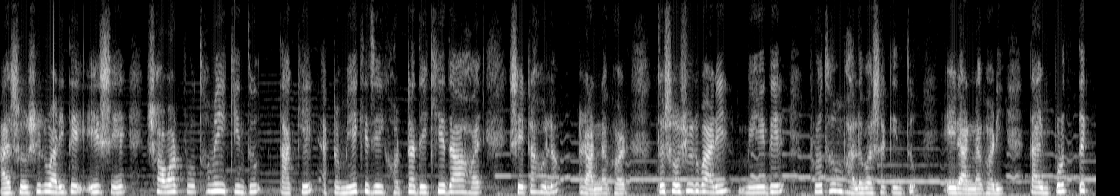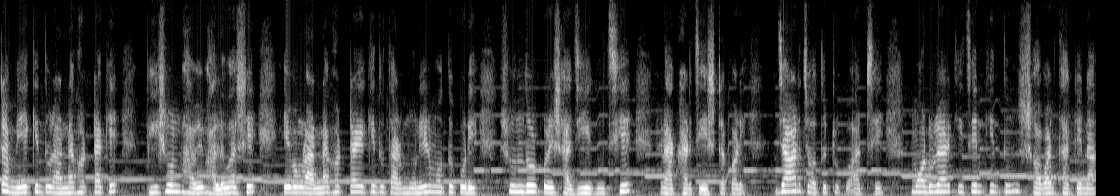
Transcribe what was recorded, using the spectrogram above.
আর শ্বশুরবাড়িতে এসে সবার প্রথমেই কিন্তু তাকে একটা মেয়েকে যেই ঘরটা দেখিয়ে দেওয়া হয়, সেটা হলো রান্নাঘর। তো শ্বশুর বাড়ির মেয়েদের প্রথম ভালোবাসা কিন্তু এই রান্নাঘরই। তাই প্রত্যেকটা মেয়ে কিন্তু রান্নাঘরটাকে ভীষণভাবে ভালোবাসে এবং রান্নাঘরটাকে কিন্তু তার মনের মতো করে সুন্দর করে সাজিয়ে গুছিয়ে রাখার চেষ্টা করে। যার যতটুকু আছে। মডুলার কিচেন কিন্তু সবার থাকে না।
